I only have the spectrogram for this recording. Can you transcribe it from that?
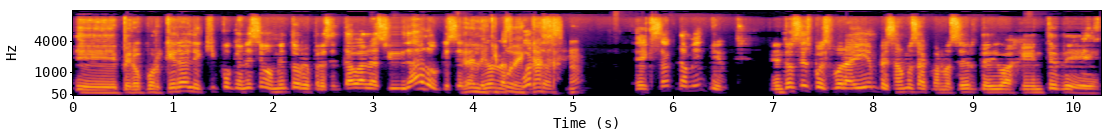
eh, pero porque era el equipo que en ese momento representaba a la ciudad o que se era el equipo de casa, ¿no? Exactamente. Entonces, pues por ahí empezamos a conocer, te digo, a gente de,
